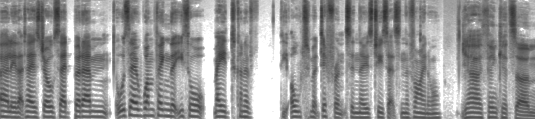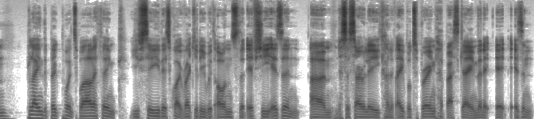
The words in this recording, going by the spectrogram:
earlier that day, as Joel said. But um, was there one thing that you thought made kind of the ultimate difference in those two sets in the final? Yeah, I think it's um, playing the big points well. I think you see this quite regularly with Ons that if she isn't um, necessarily kind of able to bring her best game, then it, it isn't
